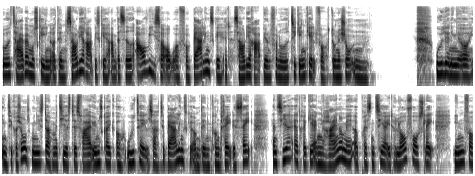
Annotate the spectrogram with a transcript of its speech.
Både Taiba-moskeen og den saudiarabiske ambassade afviser over for Berlingske, at Saudi-Arabien får noget til gengæld for donationen. Udlændinge- og integrationsminister Mathias Tesfaye ønsker ikke at udtale sig til Berlingske om den konkrete sag. Han siger, at regeringen regner med at præsentere et lovforslag inden for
